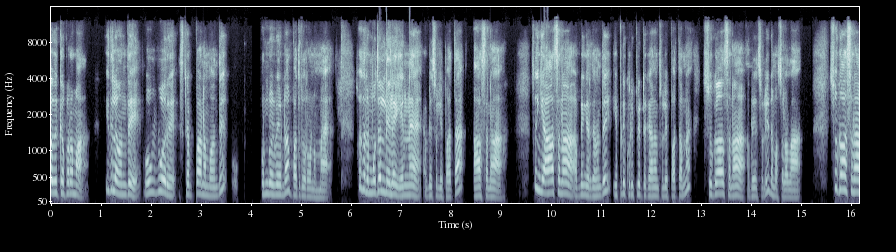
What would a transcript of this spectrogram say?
அதுக்கப்புறமா இதில் வந்து ஒவ்வொரு ஸ்டெப்பாக நம்ம வந்து ஒன்பது வேணும்னா பார்த்துட்டு வருவோம் நம்ம. ஸோ இதில் முதல் நிலை என்ன அப்படின்னு சொல்லி பார்த்தா ஆசனா. ஸோ இங்கே ஆசனா அப்படிங்கிறத வந்து எப்படி குறிப்பிட்டிருக்காங்கன்னு சொல்லி பார்த்தோம்னா சுகாசனா அப்படின்னு சொல்லி நம்ம சொல்லலாம். சுகாசனா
